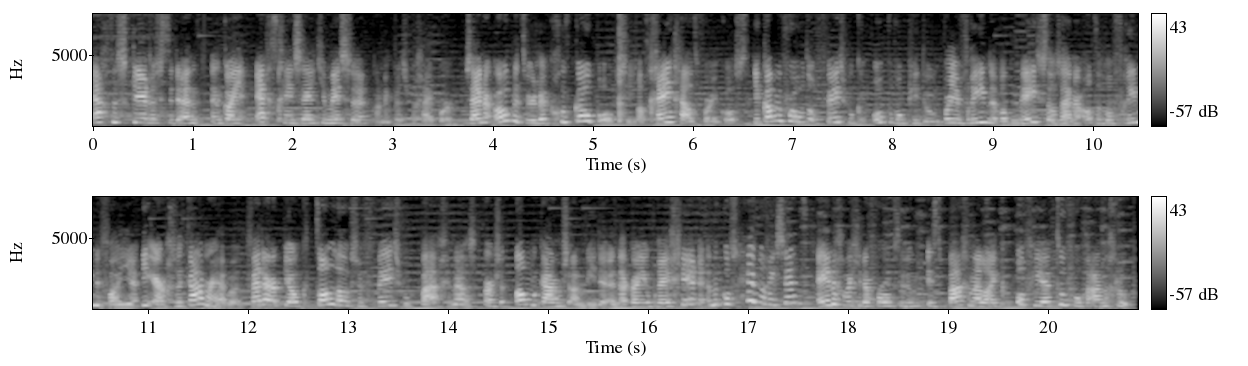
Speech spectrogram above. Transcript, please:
echt een skere student en kan je echt geen centje missen? Kan ik best begrijpen hoor. Zijn er ook natuurlijk goedkope opties, wat geen geld voor je kost. Je kan bijvoorbeeld op Facebook een oproepje doen voor je vrienden, want meestal zijn er altijd wel vrienden van je die ergens een kamer hebben. Verder heb je ook talloze Facebook pagina's waar ze allemaal kamers aanbieden en daar kan je op reageren en dat kost helemaal geen cent. Het enige wat je daarvoor hoeft te doen is de pagina liken of je toevoegen aan de groep.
